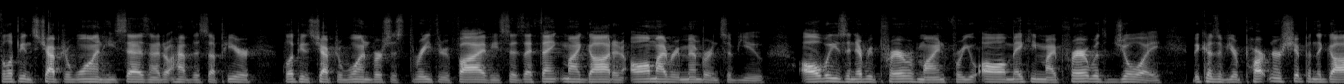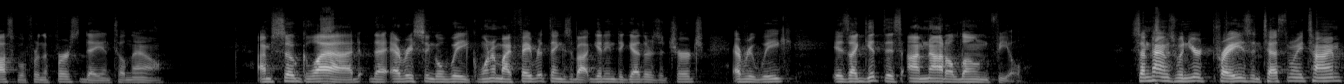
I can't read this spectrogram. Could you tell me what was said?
Philippians chapter 1, he says, and I don't have this up here, Philippians chapter 1, verses 3 through 5, he says, I thank my God in all my remembrance of you, always in every prayer of mine for you all, making my prayer with joy because of your partnership in the gospel from the first day until now. I'm so glad that every single week, one of my favorite things about getting together as a church every week is I get this I'm not alone feel. Sometimes when you're praise and testimony time,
